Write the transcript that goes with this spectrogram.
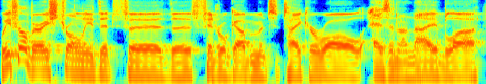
we feel very strongly that for the federal government to take a role as an enabler,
